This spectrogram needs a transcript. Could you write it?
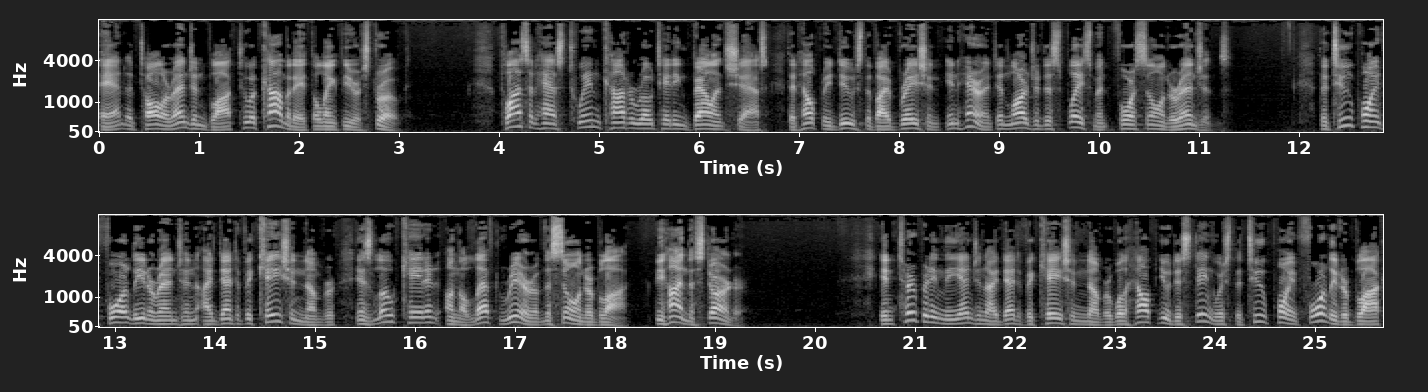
and a taller engine block to accommodate the lengthier stroke. Plus, it has twin counter-rotating balance shafts that help reduce the vibration inherent in larger displacement four-cylinder engines. The 2.4-liter engine identification number is located on the left rear of the cylinder block, behind the starter. Interpreting the engine identification number will help you distinguish the 2.4-liter block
